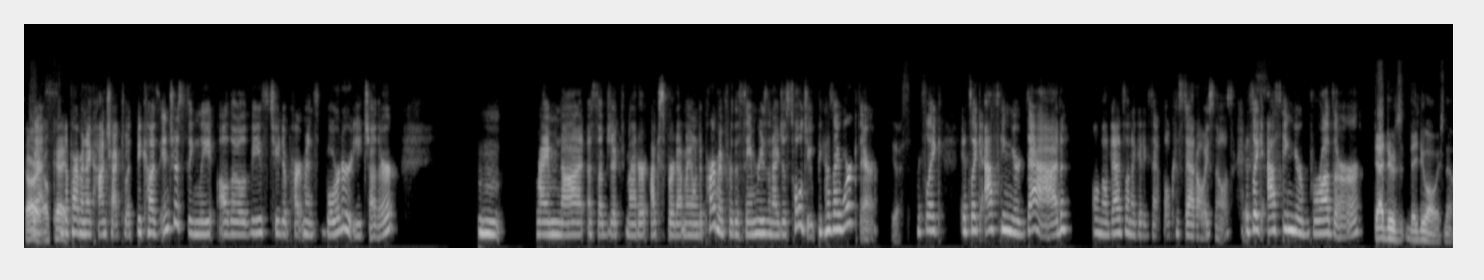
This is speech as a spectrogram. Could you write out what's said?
Sorry, yes, the okay, department I contract with. Because interestingly, although these two departments border each other, I'm not a subject matter expert at my own department for the same reason I just told you, because I work there. yes, It's like it's like asking your dad. Oh no, dad's not a good example because dad always knows. It's like asking your brother. dad dudes, they do always know.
